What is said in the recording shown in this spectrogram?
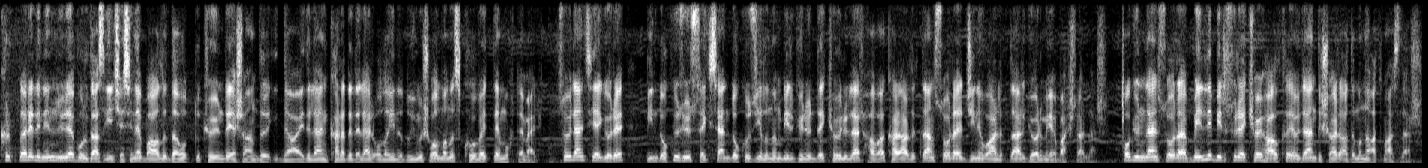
Kırklareli'nin Lüleburgaz ilçesine bağlı Davutlu köyünde yaşandığı iddia edilen Karadedeler olayını duymuş olmanız kuvvetle muhtemel. Söylentiye göre 1989 yılının bir gününde köylüler hava karardıktan sonra cini varlıklar görmeye başlarlar. O günden sonra belli bir süre köy halkı evden dışarı adımını atmazlar.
